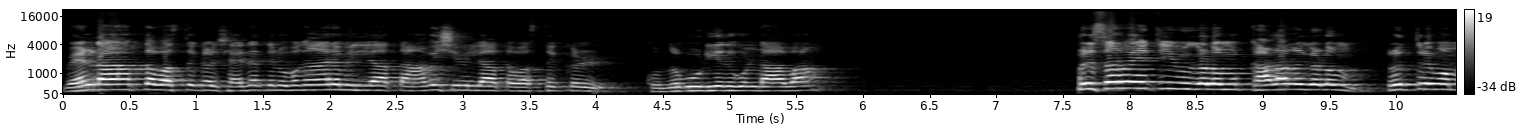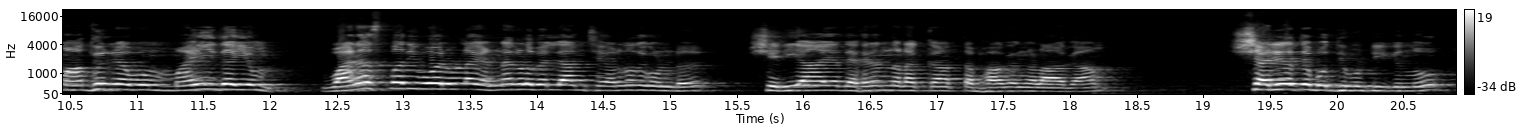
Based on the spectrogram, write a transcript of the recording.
വേണ്ടാത്ത വസ്തുക്കൾ ശരീരത്തിന് ഉപകാരമില്ലാത്ത ആവശ്യമില്ലാത്ത വസ്തുക്കൾ കുന്നുകൂടിയത് കൊണ്ടാവാം. പ്രിസർവേറ്റീവുകളും കളറുകളും കൃത്രിമ മധുരവും മൈദയും വനസ്പതി പോലുള്ള എണ്ണകളുമെല്ലാം ചേർന്നതുകൊണ്ട് ശരിയായ ദഹനം നടക്കാത്ത ഭാഗങ്ങളാകാം. ശരീരത്തെ ബുദ്ധിമുട്ടിക്കുന്നു.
